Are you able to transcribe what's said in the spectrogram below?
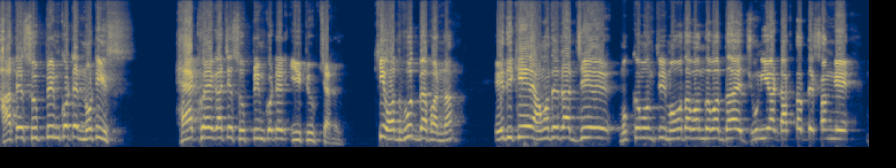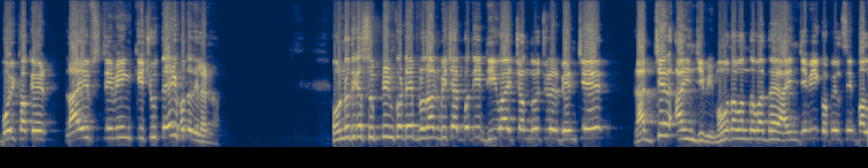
হাতে সুপ্রিম কোর্টের নোটিশ হ্যাক হয়ে গেছে সুপ্রিম কোর্টের ইউটিউব চ্যানেল। কি অদ্ভুত ব্যাপার না? এদিকে আমাদের রাজ্যে মুখ্যমন্ত্রী মমতা বন্দ্যোপাধ্যায় জুনিয়র ডাক্তারদের সঙ্গে বৈঠকের লাইভ স্ট্রিমিং কিছুতেই হতে দিলেন না। অন্যদিকে সুপ্রিম কোর্টের প্রধান বিচারপতি ডিওয়াই চন্দ্রচূড়ের বেঞ্চে রাজ্যের আইনজীবী, মমতা বন্দ্যোপাধ্যায়ের আইনজীবী কপিল সিব্বাল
